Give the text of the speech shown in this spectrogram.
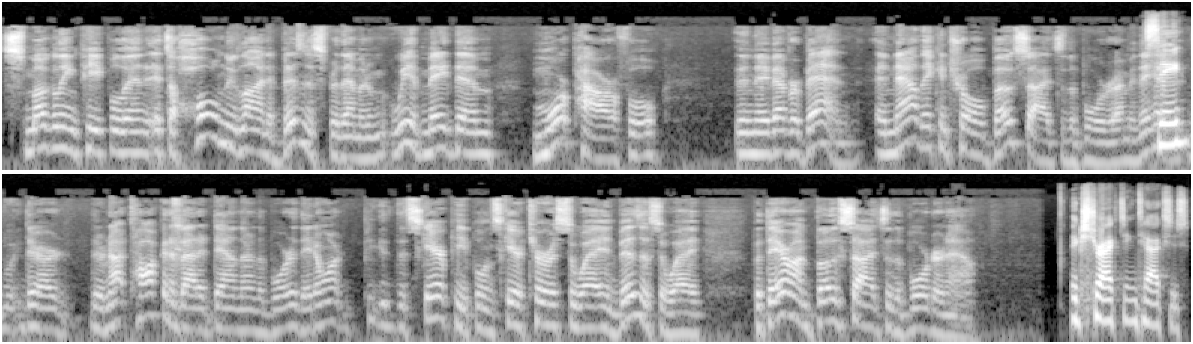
smuggling people in. It's a whole new line of business for them, and we have made them more powerful than they've ever been. And now they control both sides of the border. I mean, they See? Have, they're they're not talking about it down there on the border. They don't want to scare people and scare tourists away and business away, but they're on both sides of the border now. Extracting taxes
